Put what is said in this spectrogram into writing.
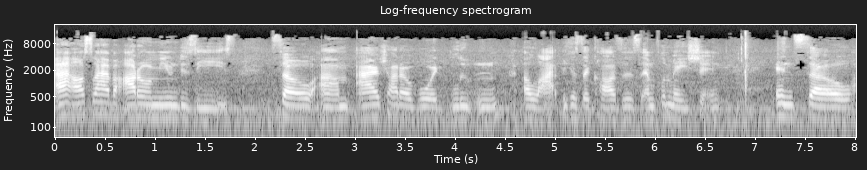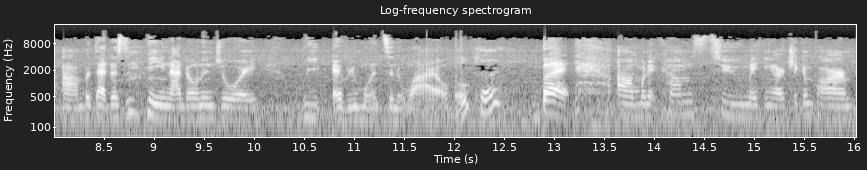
I also have an autoimmune disease. So, um, I try to avoid gluten a lot because it causes inflammation. And so, um, but that doesn't mean I don't enjoy wheat every once in a while. Okay. But um, when it comes to making our chicken parm,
